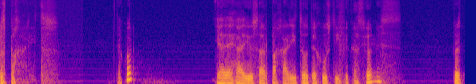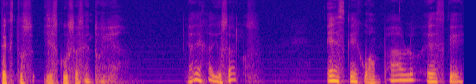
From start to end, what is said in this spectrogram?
Los pajaritos. ¿De acuerdo? Ya deja de usar pajaritos de justificaciones, pretextos y excusas en tu vida. Ya deja de usarlos. Es que Juan Pablo, es que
